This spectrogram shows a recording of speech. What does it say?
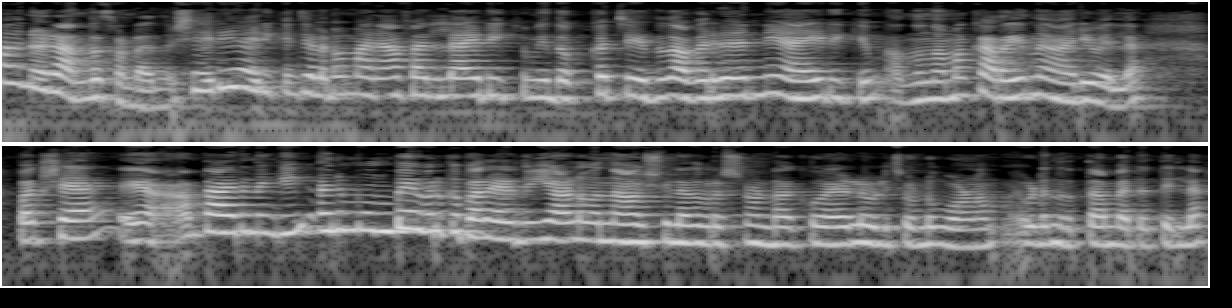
അതിനൊരു അന്തസ്സുണ്ടായിരുന്നു. ശരിയായിരിക്കും ചിലപ്പോൾ മനാഫ് അല്ലായിരിക്കും ഇതൊക്കെ ചെയ്തത് അവർ തന്നെ ആയിരിക്കും അതൊന്നും നമുക്കറിയുന്ന കാര്യമല്ല. പക്ഷേ അതായിരുന്നെങ്കിൽ അതിന് മുമ്പേ ഇവർക്ക് പറയായിരുന്നു ഇയാൾ വന്ന ആവശ്യമില്ലാതെ പ്രശ്നം ഉണ്ടാക്കും അയാളെ വിളിച്ചുകൊണ്ട് പോകണം ഇവിടെ നിർത്താൻ പറ്റത്തില്ല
